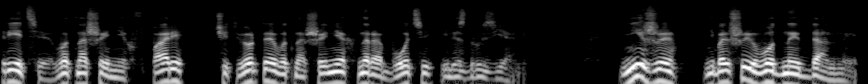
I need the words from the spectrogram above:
третье — в отношениях в паре, четвертое — в отношениях на работе или с друзьями. Ниже небольшие вводные данные,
